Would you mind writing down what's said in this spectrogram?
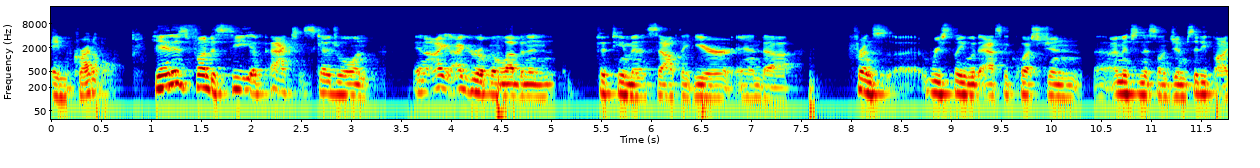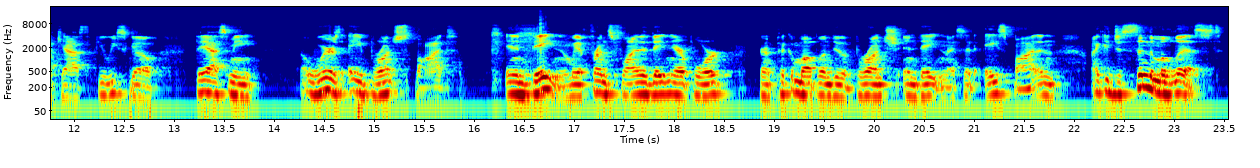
incredible. Yeah, it is fun to see a packed schedule, and and I, I grew up in Lebanon, 15 minutes south of here, and uh, friends uh, recently would ask a question. Uh, I mentioned this on Gem City podcast a few weeks ago. They asked me, uh, where's a brunch spot in Dayton? We have friends flying to Dayton Airport. We're gonna pick them up and do a brunch in Dayton. I said a spot, and I could just send them a list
